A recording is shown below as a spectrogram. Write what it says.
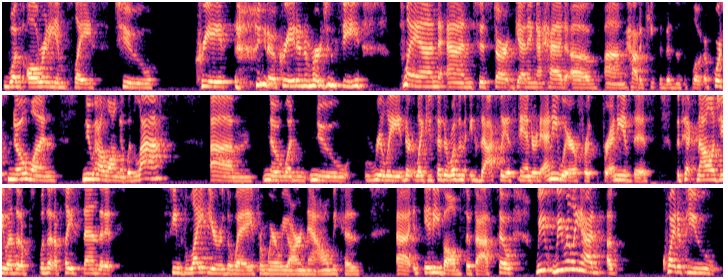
was already in place to create you know create an emergency plan and to start getting ahead of um, how to keep the business afloat. Of course no one knew how long it would last. Um, no one knew really there, like you said there wasn't exactly a standard anywhere for for any of this. The technology was at a was at a place then that it's seems light years away from where we are now because uh, it, it, evolved so fast. So we we really had a, quite a few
